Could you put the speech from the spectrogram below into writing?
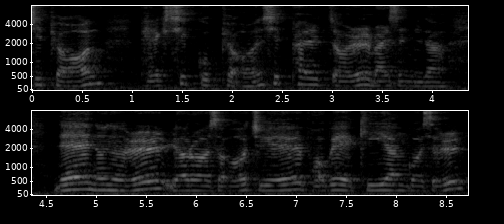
시편 119편 18절 말씀입니다. 내 눈을 열어서 주의 법에 기이한 것을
